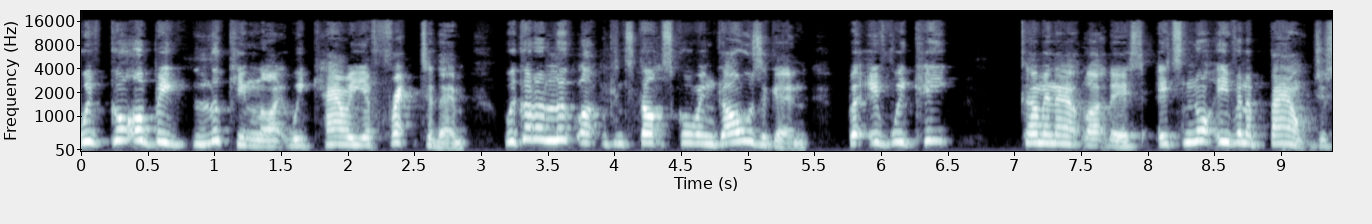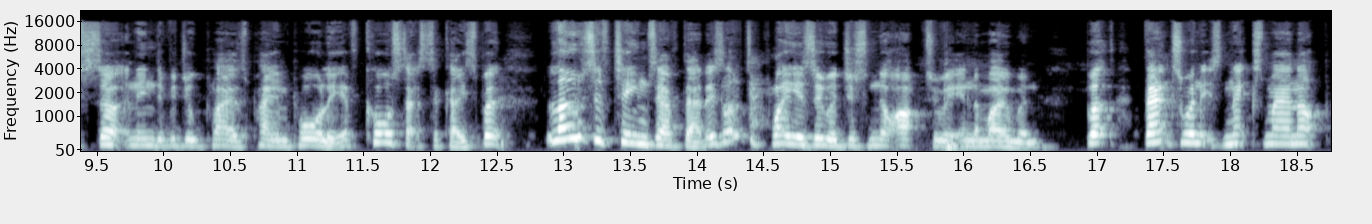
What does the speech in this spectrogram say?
We've got to be looking like we carry a threat to them. We've got to look like we can start scoring goals again. But if we keep coming out like this, it's not even about just certain individual players playing poorly. Of course, that's the case. But loads of teams have that. There's loads of players who are just not up to it in the moment. But that's when it's next man up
